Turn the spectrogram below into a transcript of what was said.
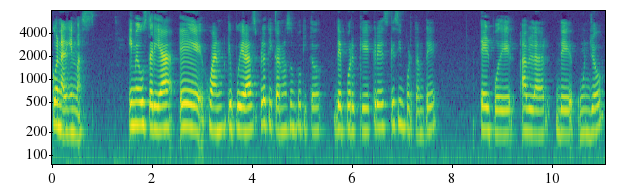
con alguien más. Y me gustaría, eh, Juan, que pudieras platicarnos un poquito de por qué crees que es importante el poder hablar de un yo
